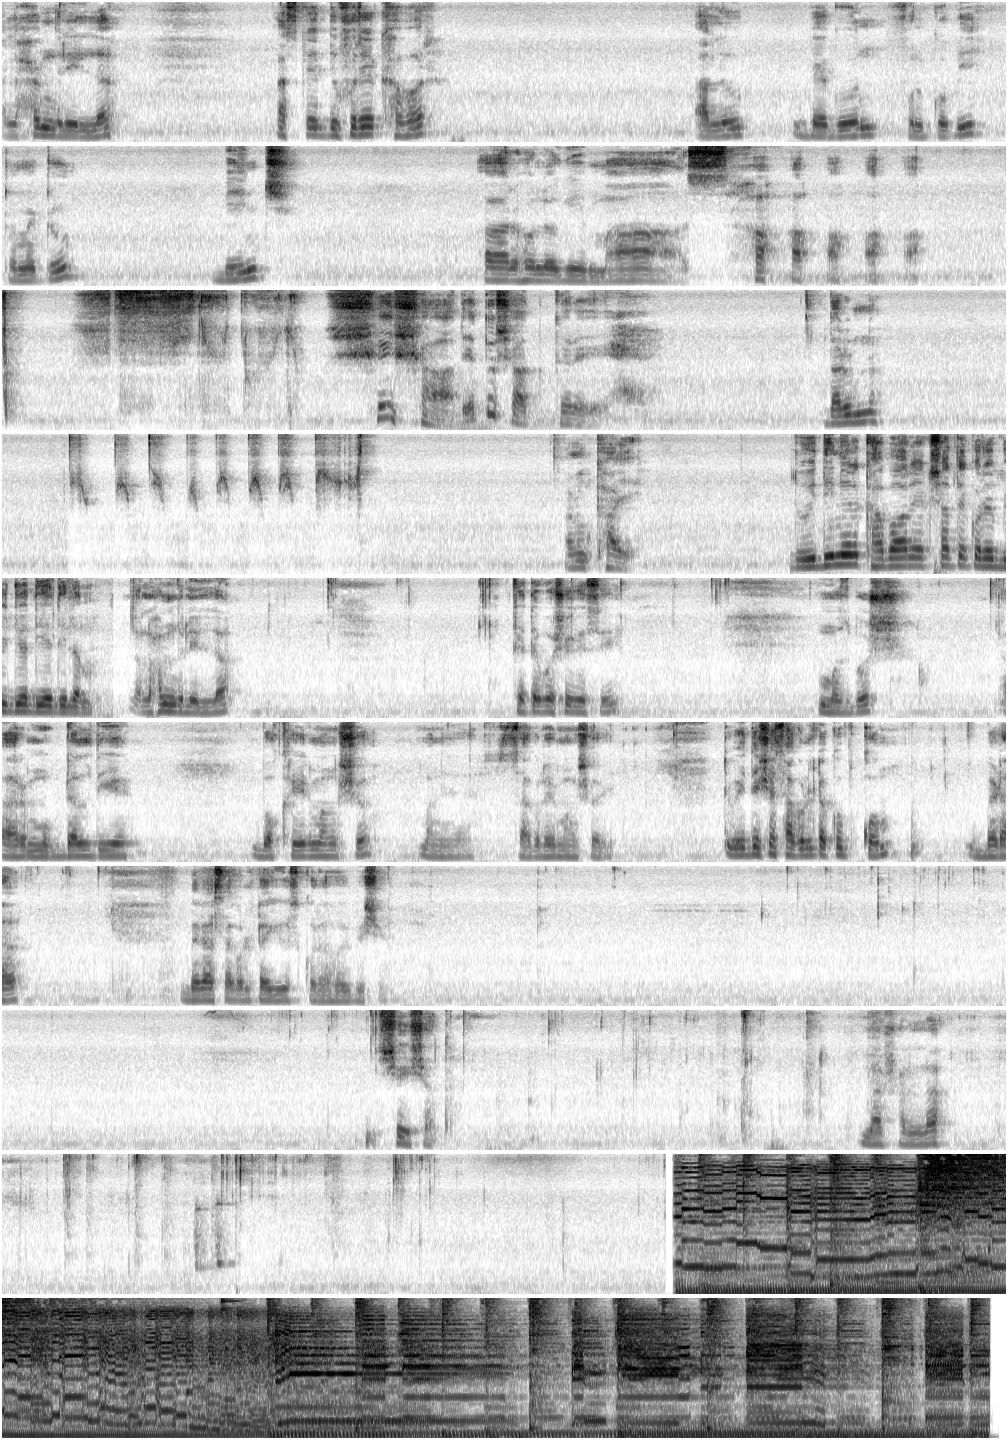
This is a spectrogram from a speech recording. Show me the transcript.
আলহামদুলিল্লাহ। আজকে দুপুরের খাবার আলু, বেগুন, ফুলকপি, টমেটো, বিনস আর হলো কি মাছ। সেই স্বাদ, এত স্বাদ করে। দারুণ না? আমি খাই। দুই দিনের খাবার একসাথে করে ভিডিও দিয়ে দিলাম। আলহামদুলিল্লাহ। খেতে বসে গেছি। মজবুস আর মুগ ডাল দিয়ে বকরির মাংস মানে ছাগলের মাংস আর। তবে এই দেশে ছাগলটা খুব কম, বেড়া বেড়া ছাগলটা ইউজ করা হয় বেশি। সেই সাথ মাশাল্লাহ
